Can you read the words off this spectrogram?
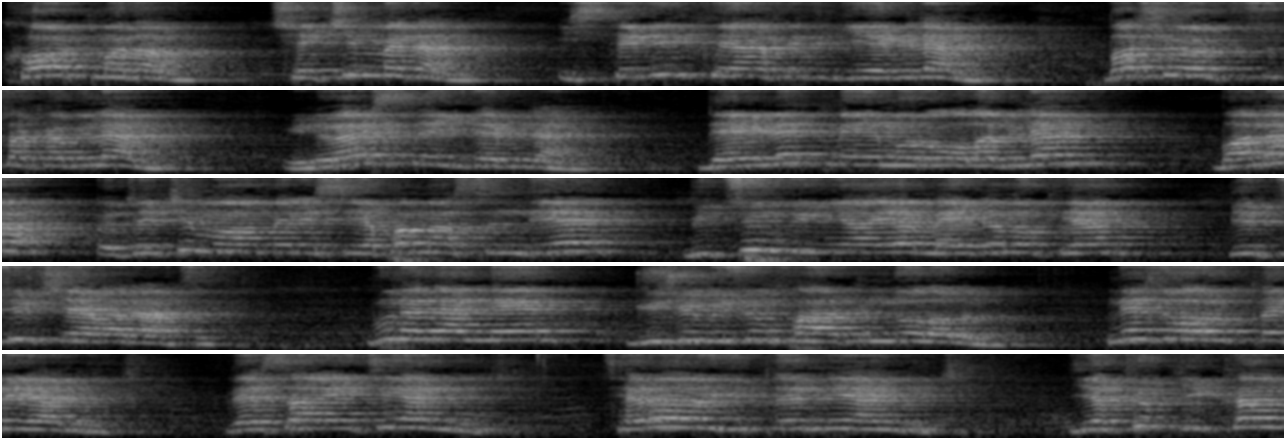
Korkmadan, çekinmeden, istediği kıyafeti giyebilen, başörtüsü takabilen, üniversiteye gidebilen, devlet memuru olabilen, bana öteki muamelesi yapamazsın diye bütün dünyaya meydan okuyan bir Türkiye var artık. Bu nedenle gücümüzün farkında olalım. Ne zorlukları yendik, vesayeti yendik, terör örgütlerini yendik, yakıp yıkan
